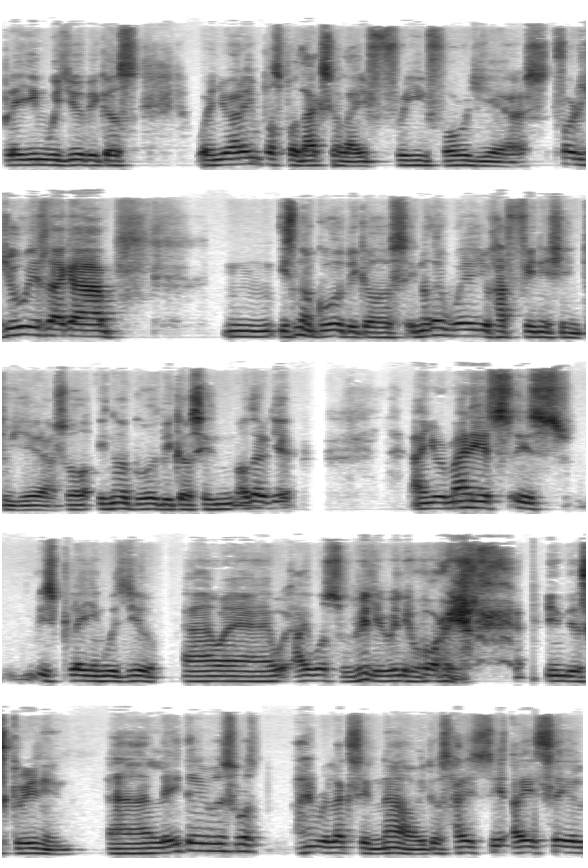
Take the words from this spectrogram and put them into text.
playing with you because when you are in post production, like three, four years, for you it's like a mm, it's not good because in other way you have finished in two years. So it's not good because in other year and your money is is is playing with you. Uh, I was really really worried in the screening. Uh, later it was I'm relaxing now because I see I say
